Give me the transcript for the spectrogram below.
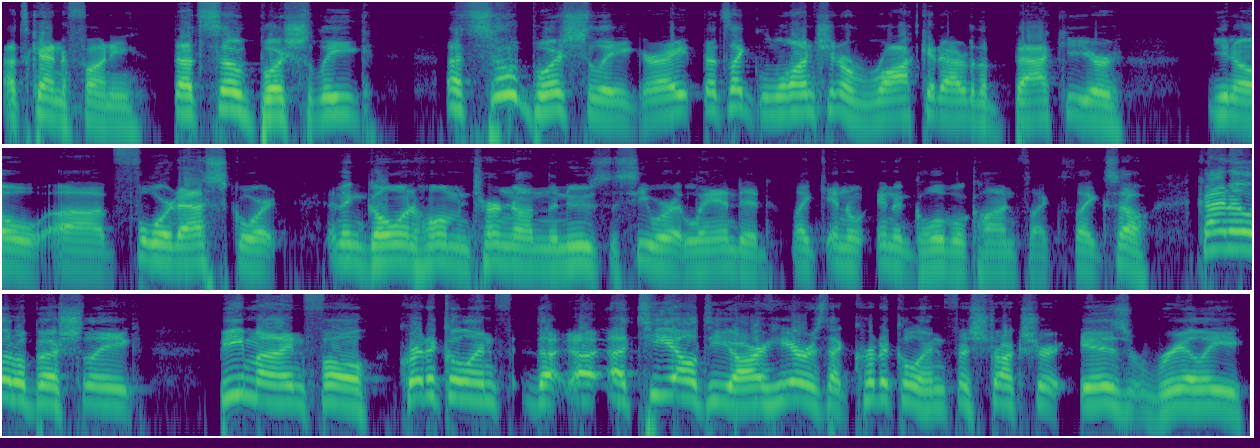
That's kind of funny. That's so bush league. That's so bush league, right? That's like launching a rocket out of the back of your, you know, uh, Ford Escort and then going home and turning on the news to see where it landed, like in a, in a global conflict. Like so, kind of a little bush league be mindful. Critical inf- the, uh, a TLDR here is that critical infrastructure is really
